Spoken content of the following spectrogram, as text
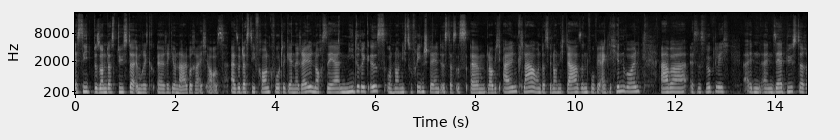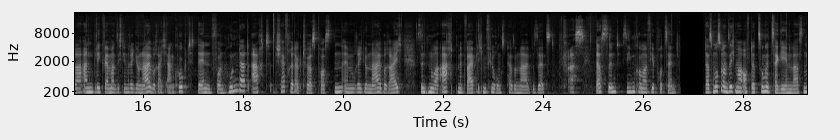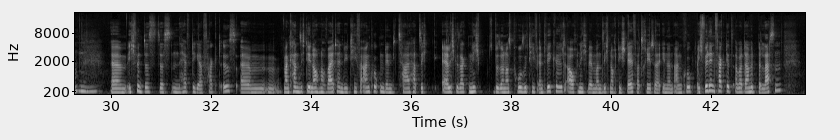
es sieht besonders düster im Re äh, Regionalbereich aus. Also, dass die Frauenquote generell noch sehr niedrig ist und noch nicht zufriedenstellend ist, das ist, ähm, glaube ich, allen klar und dass wir noch nicht da sind, wo wir eigentlich hinwollen. Aber es ist wirklich ein, ein sehr düsterer Anblick, wenn man sich den Regionalbereich anguckt, denn von 108 Chefredakteursposten im Regionalbereich sind nur acht mit weiblichem Führungspersonal besetzt. Krass. Das sind 7,4 Prozent. Das muss man sich mal auf der Zunge zergehen lassen. Mhm. Ähm, ich finde, dass das ein heftiger Fakt ist. Ähm, man kann sich den auch noch weiter in die Tiefe angucken, denn die Zahl hat sich ehrlich gesagt nicht besonders positiv entwickelt, auch nicht, wenn man sich noch die StellvertreterInnen anguckt. Ich will den Fakt jetzt aber damit belassen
